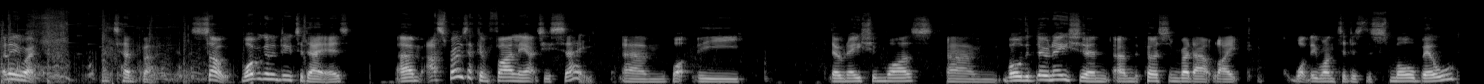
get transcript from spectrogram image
But anyway, let's head back. So, what we're going to do today is, um, I suppose I can finally actually say um, what the donation was. Um, well, the donation, um, the person read out like what they wanted is the small build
